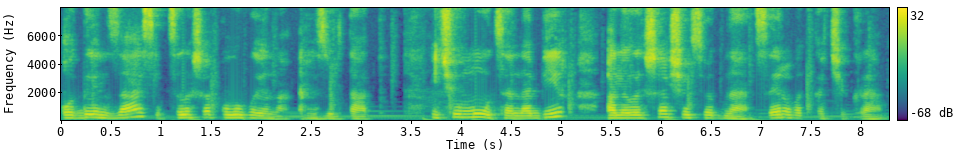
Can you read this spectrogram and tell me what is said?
один засіб це лише половина результату. І чому це набір, а не лише щось одне сироватка чи крем?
